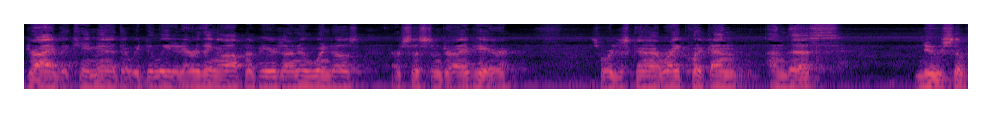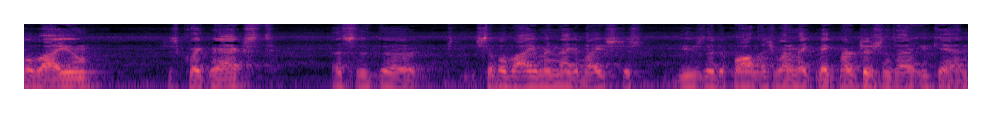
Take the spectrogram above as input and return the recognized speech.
drive that came in it that we deleted everything off of. Here's our new Windows, our system drive here. So we're just going to right click on, on this, new simple volume, just click next. That's the, the simple volume in megabytes, just use the default. Unless you want to make, make partitions on it, you can.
